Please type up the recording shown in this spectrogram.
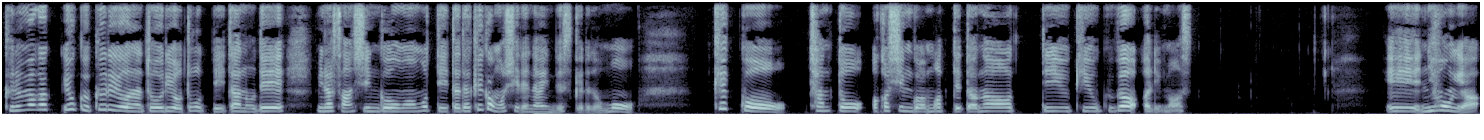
車がよく来るような通りを通っていたので、皆さん信号を守っていただけかもしれないんですけれども、結構ちゃんと赤信号は待ってたなっていう記憶があります。えー、日本や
